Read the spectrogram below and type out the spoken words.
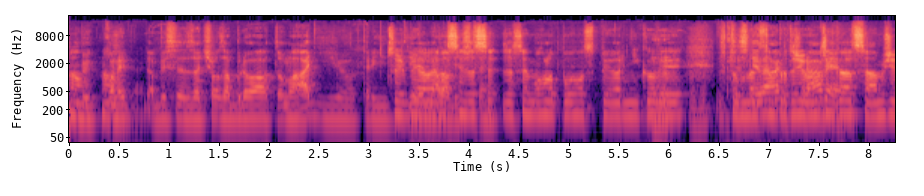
No, aby, no. Konec, aby se začalo zabudovat to mládí, jo, který Což by ale vlastně zase, zase mohlo pomoct Pivarníkovi uh-huh, uh-huh. v tomhle, tom, tak, protože právě. on říkal sám, že,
